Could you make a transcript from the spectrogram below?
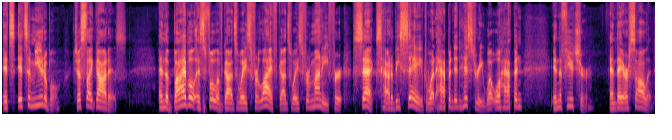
it's, it's immutable, just like God is. And the Bible is full of God's ways for life, God's ways for money, for sex, how to be saved, what happened in history, what will happen in the future. And they are solid.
